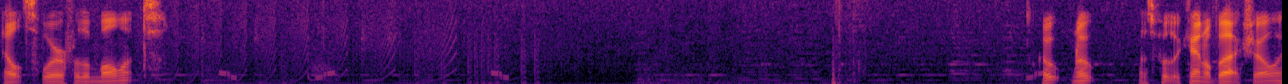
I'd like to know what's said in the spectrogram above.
elsewhere for the moment. Oh, nope. Let's put the candle back, shall we?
